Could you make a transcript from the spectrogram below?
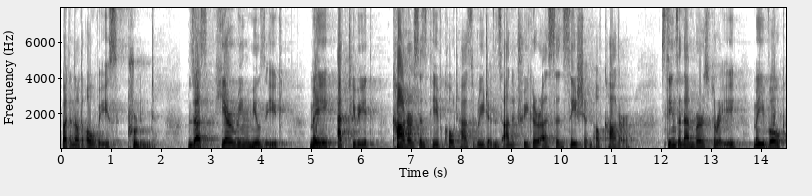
but not always, pruned. Thus, hearing music may activate color sensitive cortex regions and trigger a sensation of color. Since the number 3 may evoke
